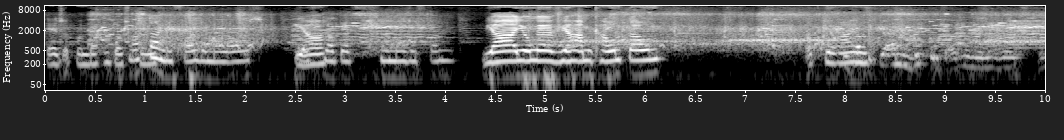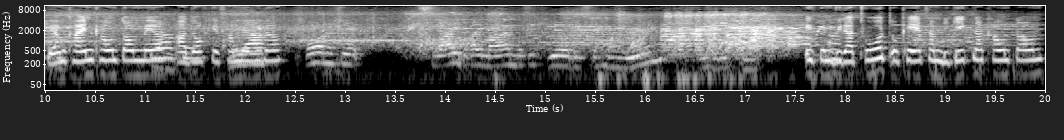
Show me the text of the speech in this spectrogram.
Ja, als ob man da Mach dann die Folge mal aus. Ja. Ich glaube, jetzt ist nicht mehr so spannend. Ja, Junge, wir haben Countdown. Ab hier rein. Wir haben keinen Countdown mehr. Ja, okay. Ah doch, jetzt haben Ja, wir wieder. So zwei, dreimal muss ich hier das nochmal holen. Ich bin wieder tot. Okay, jetzt haben die Gegner Countdown.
